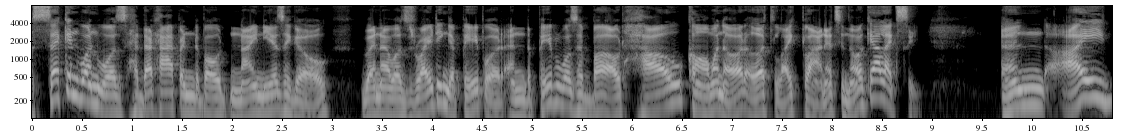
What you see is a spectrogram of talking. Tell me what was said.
The second one was that happened about nine years ago when I was writing a paper, and the paper was about how common are Earth like planets in our galaxy. And I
